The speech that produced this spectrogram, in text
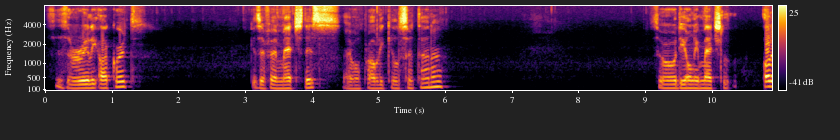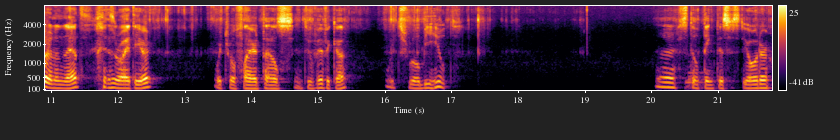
This is really awkward. Because if I match this, I will probably kill Sartana. So the only match other than that is right here, which will fire tiles into Vivica, which will be healed. Uh, still think this is the order.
